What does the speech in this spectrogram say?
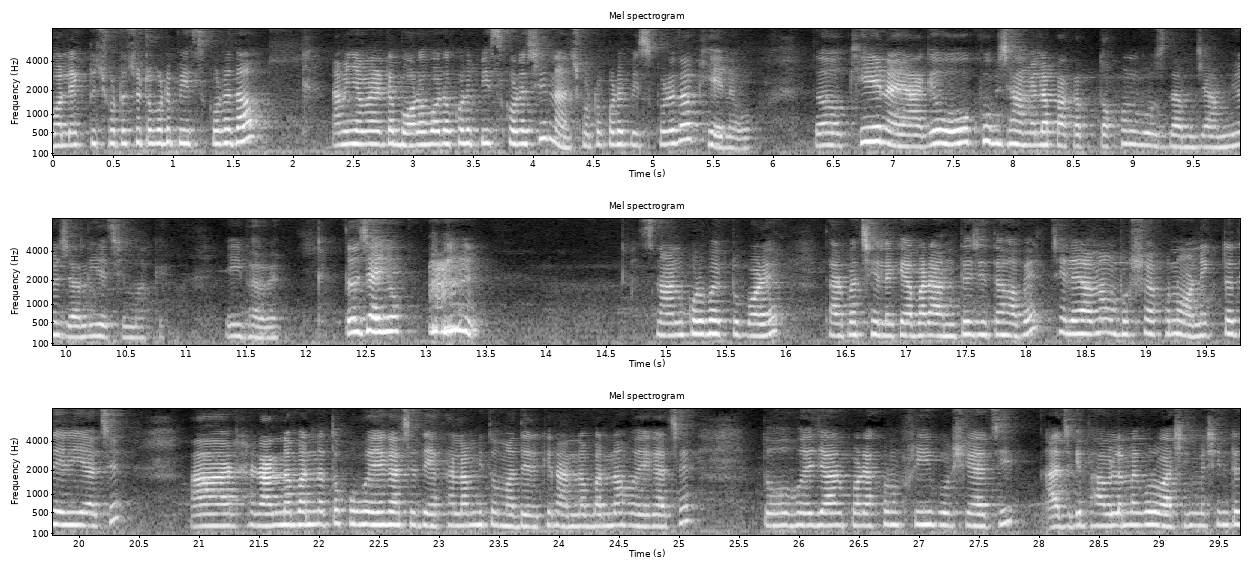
বলে একটু ছোট ছোট করে পিস করে দাও। আমি যেমন একটা বড় বড় করে পিস করেছি না, ছোট করে পিস করে দাও, খেয়ে নেব। তো খেয়ে নেয়, আগে ও খুব ঝামেলা পাকা, তখন বুঝতাম যে আমিও জ্বালিয়েছি মাকে, এইভাবে। তো যাই হোক, স্নান করব একটু পরে। তারপর ছেলেকে আবার আনতে যেতে হবে। ছেলে আনা অবশ্য এখনও অনেকটা দেরি আছে। আর রান্না বান্না তো হয়ে গেছে, দেখালামই তোমাদেরকে রান্না বান্না হয়ে গেছে। তো হয়ে যাওয়ার পর এখন ফ্রি বসে আছি। আজকে ভাবলাম একবার ওয়াশিং মেশিনটা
